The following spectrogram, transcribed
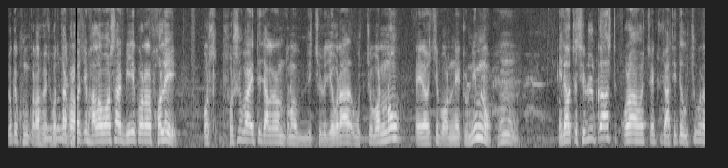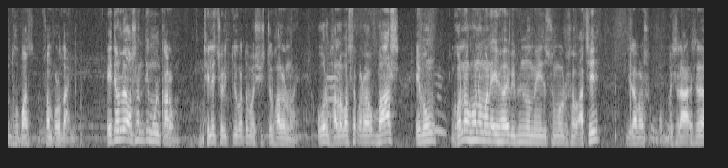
লোকে খুন করা হয়েছে হত্যা করা হয়েছে ভালোবাসার বিয়ে করার ফলে। ওর শ্বশুরবাড়িতে জ্বালার যন্ত্রণা দিচ্ছিল যে ওরা উচ্চবর্ণ এরা হচ্ছে বর্ণ একটু নিম্ন। এরা হচ্ছে শিডিউল কাস্ট ওরা হচ্ছে একটু জাতিতে উঁচু মানে ধোপা সম্প্রদায়। এটা হলো অশান্তি মূল কারণ। ছেলে চরিত্রগত বৈশিষ্ট্য ভালো নয়। ওর ভালোবাসা করা অভ্যাস এবং ঘন ঘন মানে এইভাবে বিভিন্ন মেয়েদের সঙ্গে সব আছে যেটা আমরা সেটা সেটা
